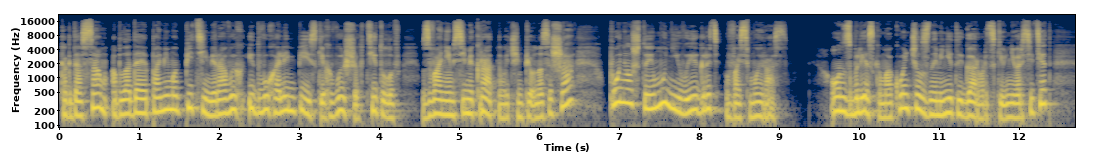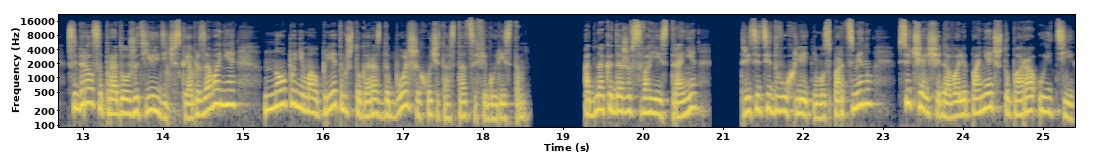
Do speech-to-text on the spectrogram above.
когда сам, обладая помимо пяти мировых и двух олимпийских высших титулов званием семикратного чемпиона США, понял, что ему не выиграть в восьмой раз. Он с блеском окончил знаменитый Гарвардский университет, собирался продолжить юридическое образование, но понимал при этом, что гораздо больше хочет остаться фигуристом. Однако даже в своей стране 32-летнему спортсмену все чаще давали понять, что пора уйти,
